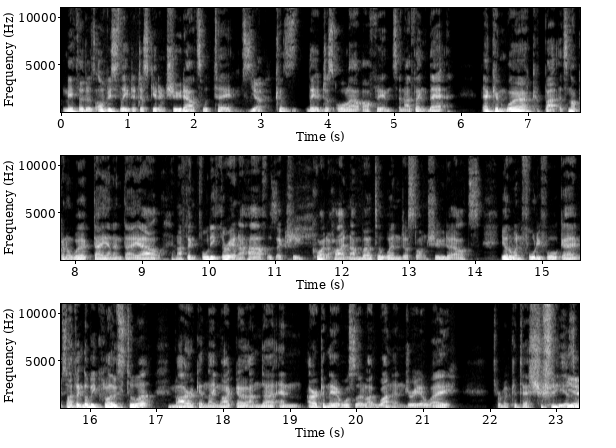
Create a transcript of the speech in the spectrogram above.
method is obviously to just get in shootouts with teams. yeah, because they're just all out offense, and I think that that can work, but it's not going to work day in and day out. And I think 43 and a half is actually quite a high number to win just on shootouts. You got to win 44 games, so I think they'll be close to it. But I reckon they might go under, and I reckon they're also like one injury away from a catastrophe as Yeah,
